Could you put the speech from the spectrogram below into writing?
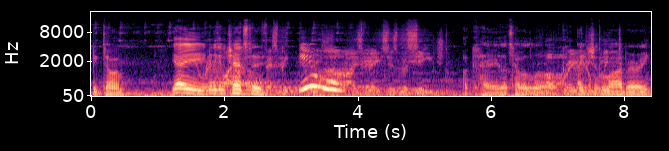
Big time. Yay, I'm gonna get a chance Require to. Ew. Your allies' base is besieged. Okay, let's have a look. Upgrade Ancient complete. Library.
